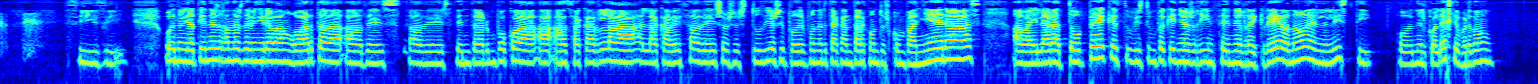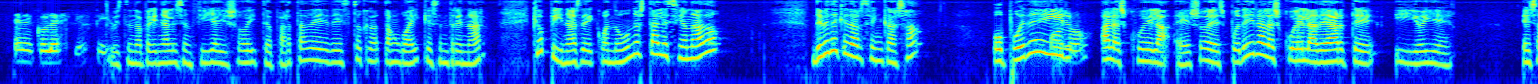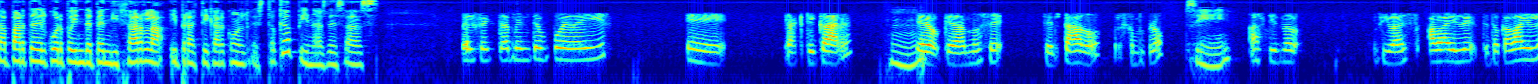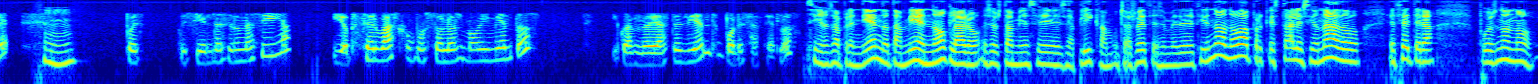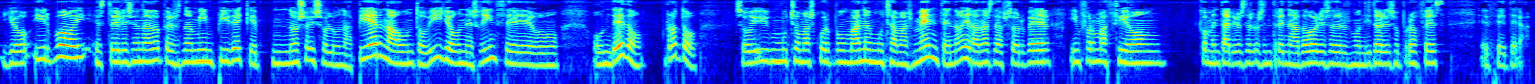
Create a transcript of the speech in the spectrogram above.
Sí, sí. Bueno, ya tienes ganas de venir a Vanguard a, descentrar un poco, a, sacar la, la, cabeza de esos estudios y poder ponerte a cantar con tus compañeras, a bailar a tope, que tuviste un pequeño esguince en el recreo, ¿no? En el ISTI, o en el colegio, perdón. En el colegio, sí. Tuviste una pequeña lesioncilla y eso y te aparta de, esto que, tan guay que es entrenar. ¿Qué opinas de cuando uno está lesionado? ¿Debe de quedarse en casa? ¿O puede ir a la escuela? Eso es, puede ir a la escuela de arte y, oye, esa parte del cuerpo independizarla y practicar con el resto. ¿Qué opinas de esas? Perfectamente puede ir, eh, practicar, mm. pero quedándose sentado, por ejemplo. Sí. Haciendo si vas a baile, te toca baile, mm. pues te sientas en una silla y observas cómo son los movimientos y cuando ya estés bien te pones a hacerlos. Sigues aprendiendo también, ¿no? Claro, eso también se, se aplica muchas veces. En vez de decir, no, no va porque está lesionado, etcétera, pues no, no, yo ir voy, estoy lesionado, pero eso no me impide que no soy solo una pierna o un tobillo o un esguince o, o un dedo roto. Soy mucho más cuerpo humano y mucha más mente, ¿no? Y ganas de absorber información, comentarios de los entrenadores o de los monitores o profes, etcétera.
